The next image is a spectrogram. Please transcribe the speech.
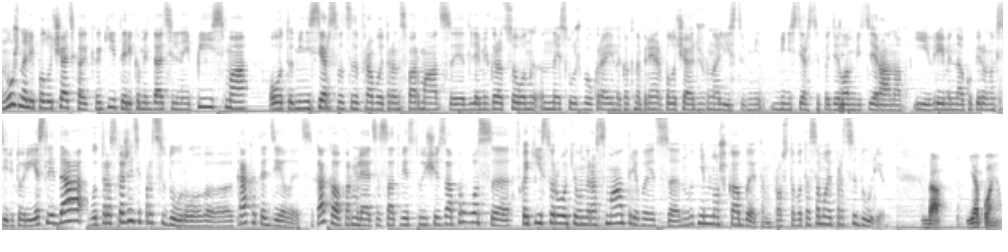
нужно ли получать какие-то рекомендательные письма, от Министерства цифровой трансформации для миграционной службы Украины, как, например, получают журналисты в Министерстве по делам ветеранов и временно оккупированных территорий? Если да, вот расскажите процедуру, э, как это делается, как оформляется соответствующий запрос, э, в какие сроки он рассматривается, ну вот немножко об этом, просто вот о самой процедуре. Да, я понял.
